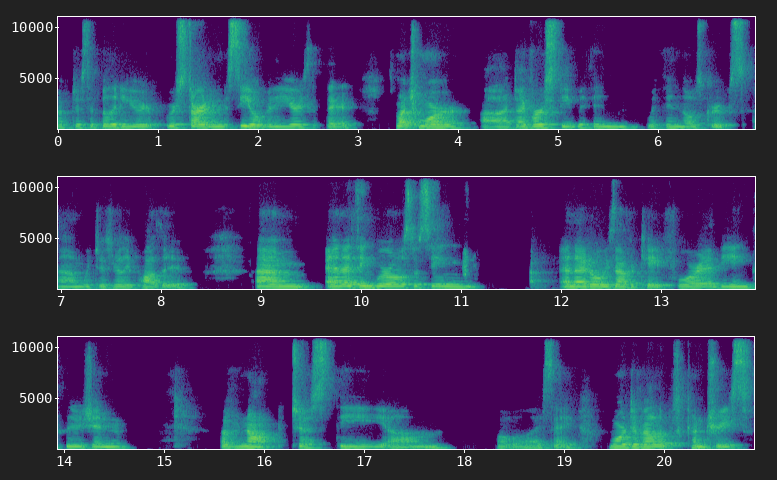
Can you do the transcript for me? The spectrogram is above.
of disability, you're, we're starting to see over the years that there's much more uh, diversity within within those groups, um, which is really positive. Um, and I think we're also seeing, and I'd always advocate for the inclusion of not just the, um, what will I say, more developed countries,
